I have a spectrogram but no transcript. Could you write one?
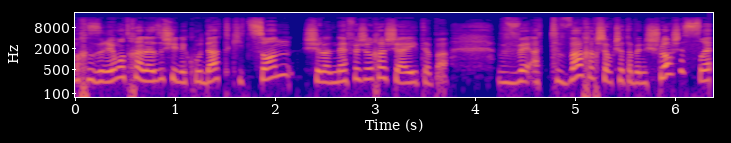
מחזירים אותך לאיזושהי נקודת קיצון של הנפש שלך שהיית בה. והטווח עכשיו, כשאתה בן 13,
